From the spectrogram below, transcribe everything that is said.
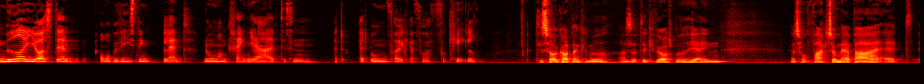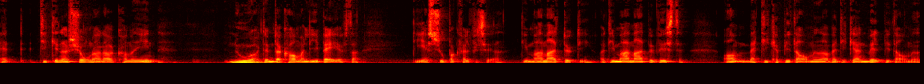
Møder I også den overbevisning blandt nogen omkring jer, at, det sådan, at, at unge folk er for forkælet? Det tror jeg godt, man kan møde. Altså, det kan vi også møde herinde. Jeg tror, faktum er bare, at, at de generationer, der er kommet ind nu, og dem, der kommer lige bagefter, de er super kvalificerede. De er meget, meget dygtige, og de er meget, meget bevidste om, hvad de kan bidrage med, og hvad de gerne vil bidrage med.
